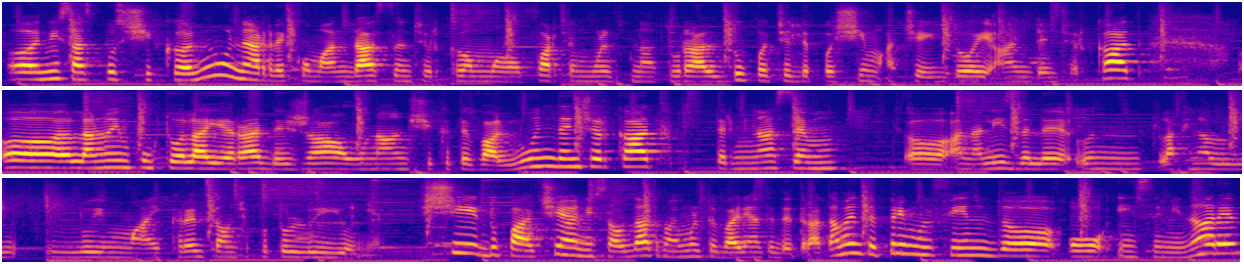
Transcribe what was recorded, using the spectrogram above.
uh, Ni s-a spus și că nu ne-ar recomanda să încercăm foarte mult natural după ce depășim acei 2 ani de încercat. Uh, la noi în punctul ăla era deja un an și câteva luni de încercat. Terminasem uh, analizele în, la finalul lui mai, cred, sau începutul lui iunie și după aceea ni s-au dat mai multe variante de tratamente, primul fiind uh, o inseminare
